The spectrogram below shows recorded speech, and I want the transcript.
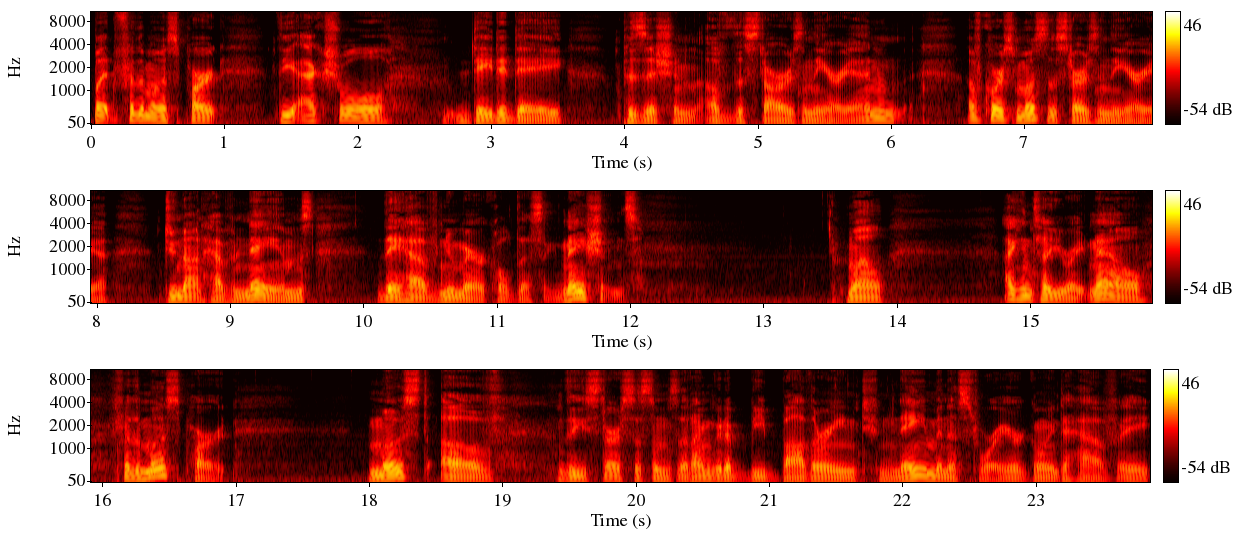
but for the most part, the actual day to day position of the stars in the area, and of course, most of the stars in the area do not have names, they have numerical designations. Well, I can tell you right now, for the most part, most of the star systems that I'm going to be bothering to name in a story are going to have a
